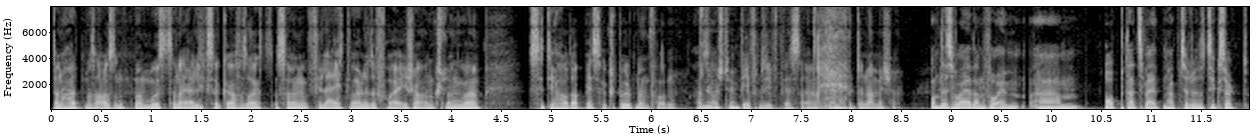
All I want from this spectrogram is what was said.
dann hält man es aus und man muss dann ehrlich gesagt einfach sagen- vielleicht weil er davor eh schon angeschlagen war, City hat auch besser gespielt mit dem Foden. Also Ja, stimmt. definitiv besser, ja. viel dynamischer. Und das war ja dann vor allem ähm, ab der zweiten Halbzeit. Du hast ja gesagt,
